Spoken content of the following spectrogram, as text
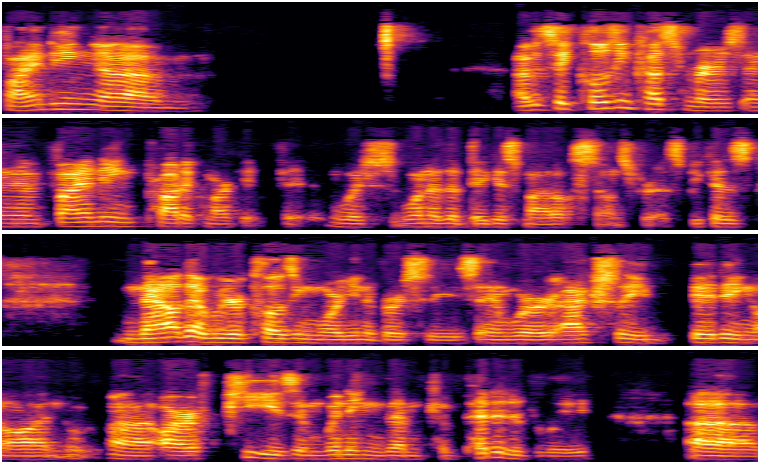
finding um, I would say closing customers and then finding product market fit was one of the biggest milestones for us because now that we are closing more universities and we're actually bidding on uh, RFPs and winning them competitively, uh,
